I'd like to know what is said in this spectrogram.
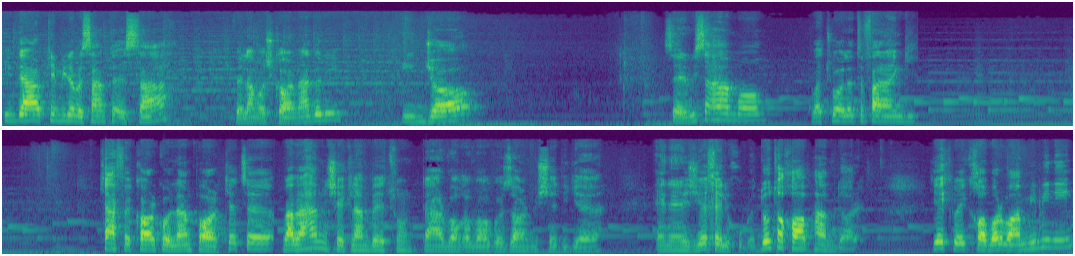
این درب که میره به سمت استخر فعلا باش کار نداریم. اینجا سرویس حمام و توالت فرنگی. کف کار کلا پارکته و به همین شکل بهتون در واقع واگذار میشه دیگه. انرژی خیلی خوبه. دو تا خواب هم داره. یک به یک خوابا رو با هم می‌بینیم.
